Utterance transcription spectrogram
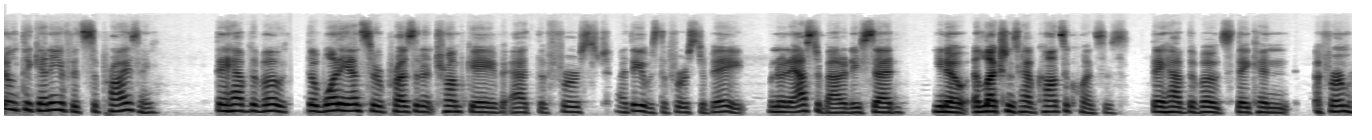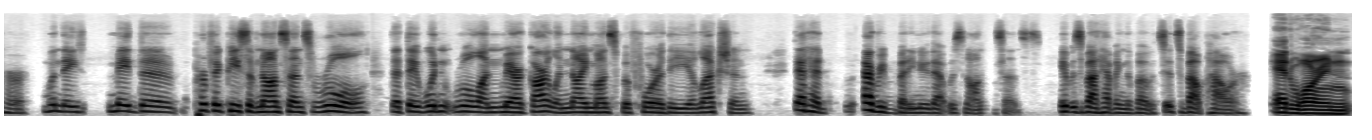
I don't think any of it's surprising. They have the vote. The one answer President Trump gave at the first, I think it was the first debate, when when asked about it, he said, you know, elections have consequences. They have the votes. They can affirm her. When they made the perfect piece of nonsense rule that they wouldn't rule on Merrick Garland nine months before the election, that had everybody knew that was nonsense. It was about having the votes. It's about power. Ed Warren,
